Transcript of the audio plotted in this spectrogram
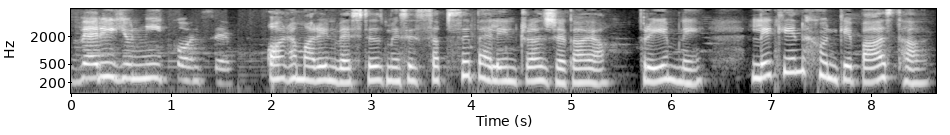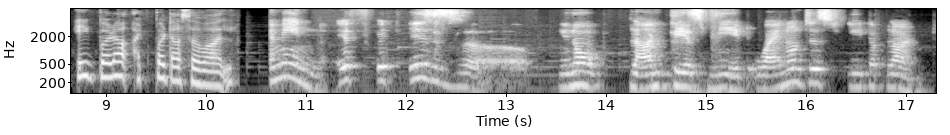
very unique concept और हमारे इन्वेस्टर्स में से सबसे पहले इंटरेस्ट जगाया प्रेम ने। लेकिन उनके पास था एक बड़ा अटपटा सवाल। I mean if it is you know plant based meat why not just eat a plant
